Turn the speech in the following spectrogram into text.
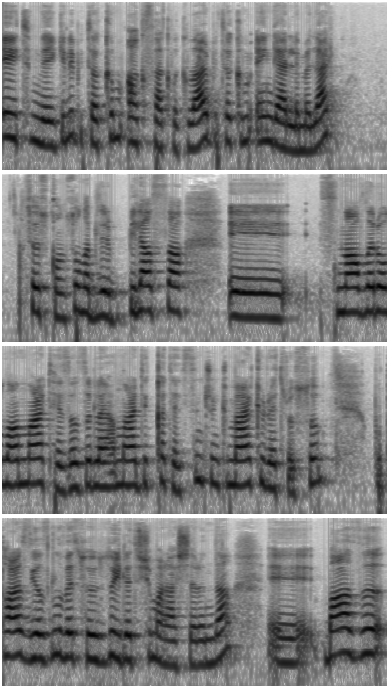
eğitimle ilgili bir takım aksaklıklar, bir takım engellemeler söz konusu olabilir. Bilhassa e, sınavları olanlar, tez hazırlayanlar dikkat etsin. Çünkü Merkür Retrosu bu tarz yazılı ve sözlü iletişim araçlarında e, bazı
